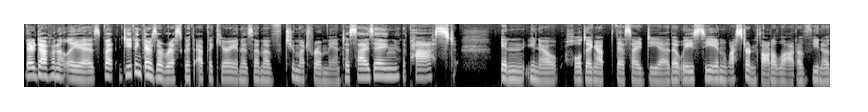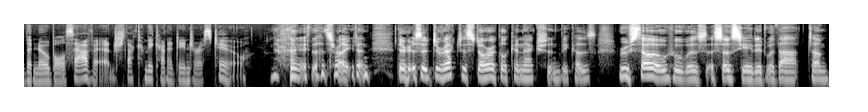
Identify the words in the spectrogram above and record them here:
there definitely is. But do you think there's a risk with Epicureanism of too much romanticizing the past? in you know holding up this idea that we see in western thought a lot of you know the noble savage that can be kind of dangerous too That's right. And there is a direct historical connection because Rousseau, who was associated with that, um,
